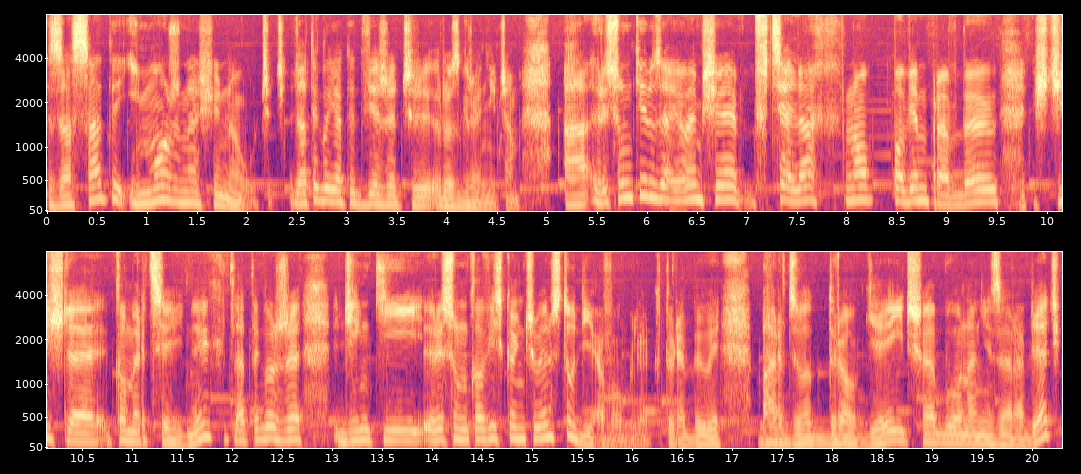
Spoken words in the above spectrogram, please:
zasady i można się nauczyć. Dlatego ja te dwie rzeczy rozgraniczam. A rysunkiem zająłem się w celach, no powiem prawdę, ściśle komercyjnych, dlatego że dzięki rysunkowi skończyłem studia w ogóle, które były bardzo drogie i trzeba było na nie zarabiać.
